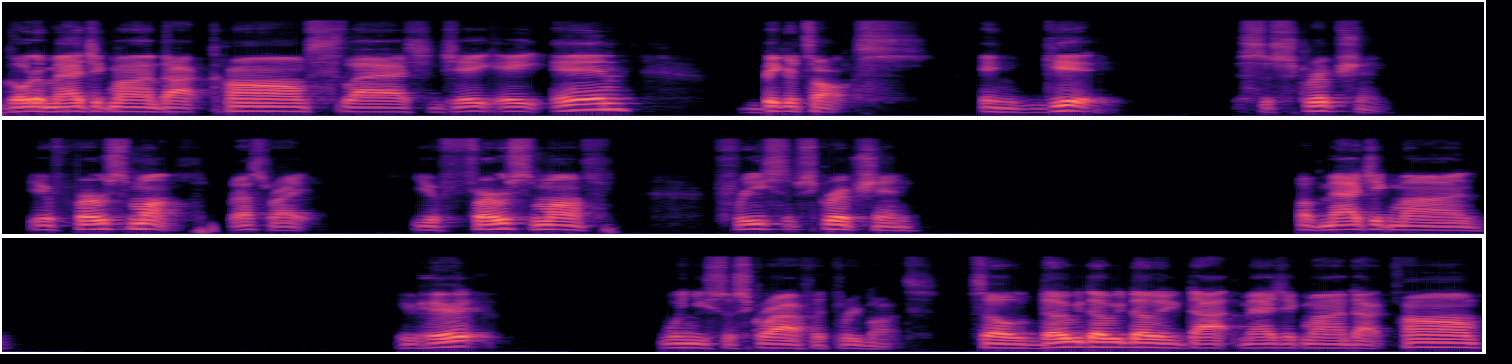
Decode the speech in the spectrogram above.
go to magicmind.com slash J-A-N bigger talks and get subscription your first month. That's right. Your first month free subscription of Magic Mind. You hear it? When you subscribe for three months. So www.magicmind.com,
